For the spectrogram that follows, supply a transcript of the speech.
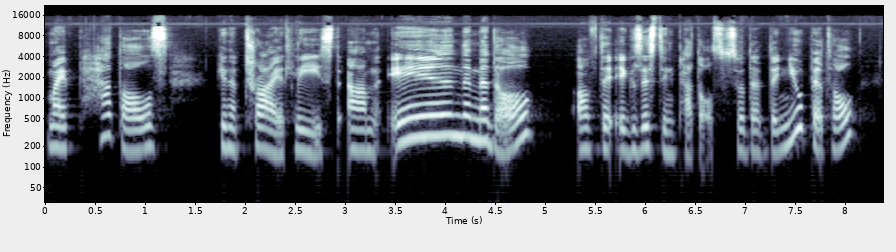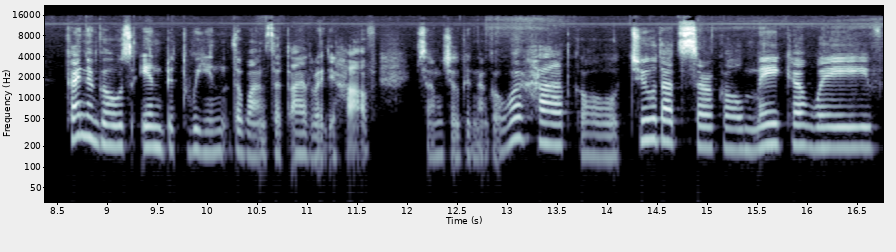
my petals, gonna try at least, um, in the middle of the existing petals so that the new petal kind of goes in between the ones that I already have. So I'm just gonna go ahead, go to that circle, make a wave,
